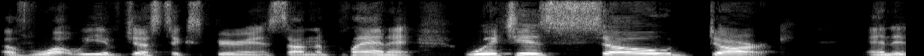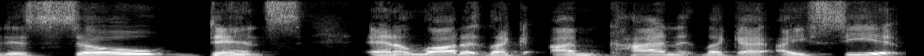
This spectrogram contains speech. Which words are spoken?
of what we have just experienced on the planet, which is so dark and it is so dense. And a lot of like, I'm kind of like, I, I see it,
